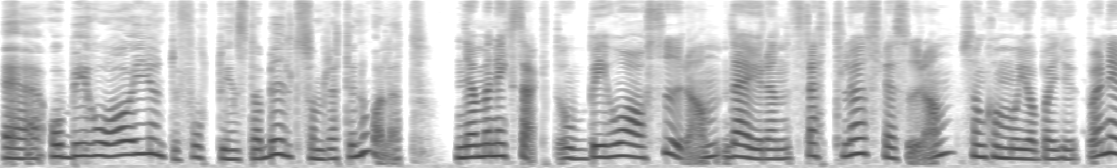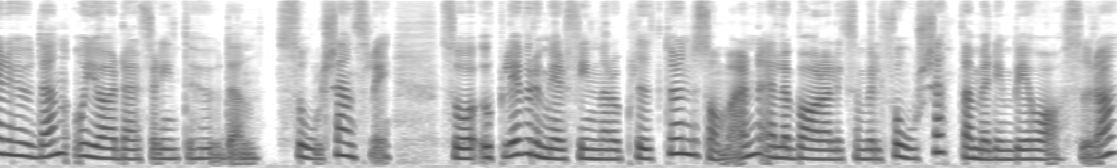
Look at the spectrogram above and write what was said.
Eh, och BHA är ju inte fotoinstabilt som retinolet. Ja men exakt. Och BHA-syran det är ju den fettlösliga syran som kommer att jobba djupare ner i huden och gör därför inte huden solkänslig. Så upplever du mer finnar och plitor under sommaren eller bara liksom vill fortsätta med din BHA-syra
